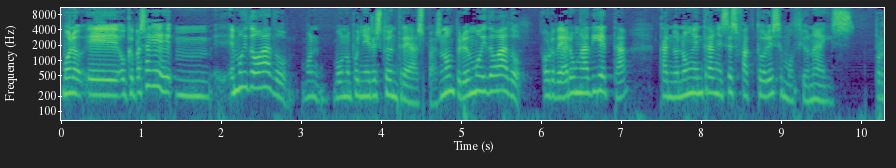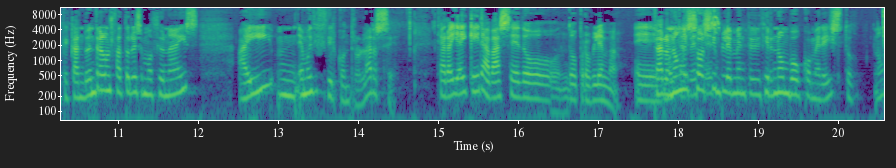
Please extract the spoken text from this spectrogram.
Bueno, eh, o que pasa que mm, é moi doado, bueno, vou non poñer isto entre aspas, non? Pero é moi doado ordear unha dieta cando non entran eses factores emocionais porque cando entran os factores emocionais aí mm, é moi difícil controlarse. Claro, aí hai que ir á base do, do problema Eh, claro, non é só veces... simplemente dicir non vou comer isto, non?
